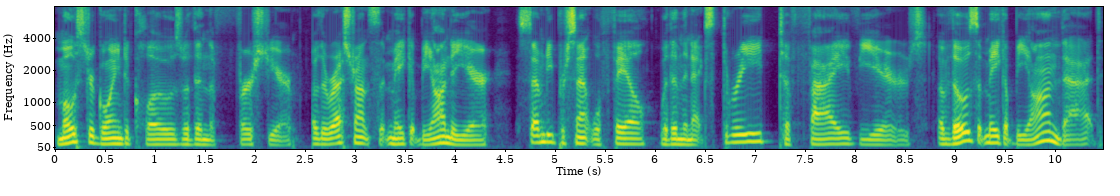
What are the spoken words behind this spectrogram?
most are going to close within the first year. Of the restaurants that make it beyond a year, 70% will fail within the next three to five years. Of those that make it beyond that,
